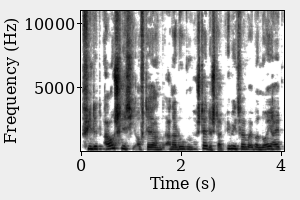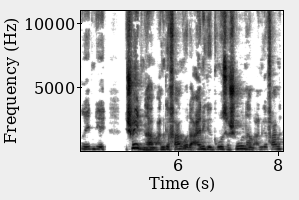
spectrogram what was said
findet ausschließlich auf der analogen Stelle statt. Übrigens, wenn wir über Neuheiten reden, die Schweden haben angefangen oder einige große Schulen haben angefangen,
